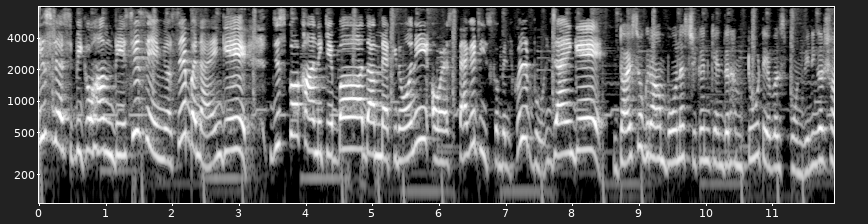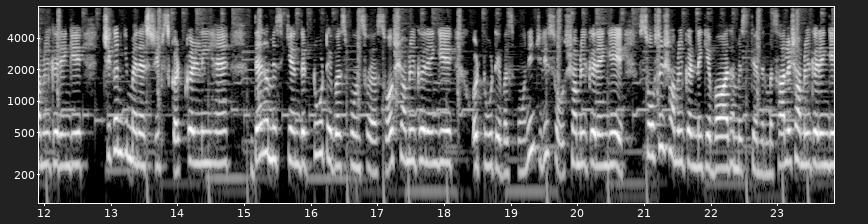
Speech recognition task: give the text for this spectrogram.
इस रेसिपी को हम देसी सेवियों से बनाएँगे, जिसको खाने के बाद आप मैक्रोनी और स्पैगेटीज को बिल्कुल भूल जाएँगे। 250 ग्राम बोनस चिकन के अंदर हम टू टेबल स्पून विनेगर शामिल करेंगे। चिकन की मैंने स्ट्रिप्स कट कर ली हैं। देन हम इसके अंदर टू टेबल स्पून सोया सॉस शामिल करेंगे और टू टेबल स्पून ही चिली सॉस शामिल करेंगे। सॉसेज शामिल करने के बाद हम इसके अंदर मसाले शामिल करेंगे।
